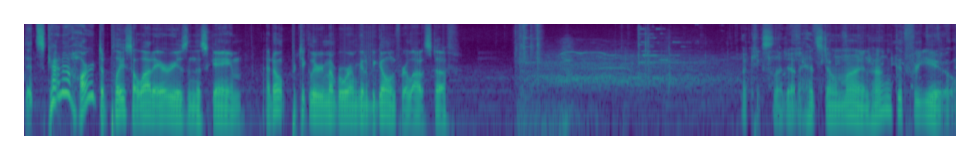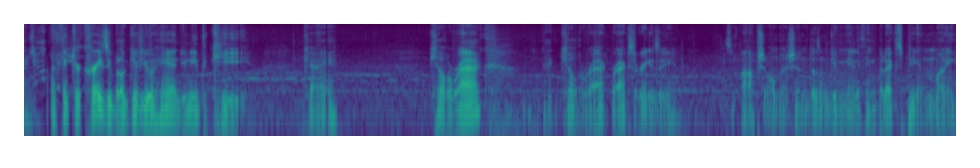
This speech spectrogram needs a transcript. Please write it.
it's kind of hard to place a lot of areas in this game. I don't particularly remember where I'm going to be going for a lot of stuff. A kick sledge out of Headstone Mine, huh? Good for you. I think you're crazy, but I'll give you a hand. You need the key. Okay. Kill Rakk. I can kill the Rakk. Rakks are easy. It's an optional mission. Doesn't give me anything but XP and money.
